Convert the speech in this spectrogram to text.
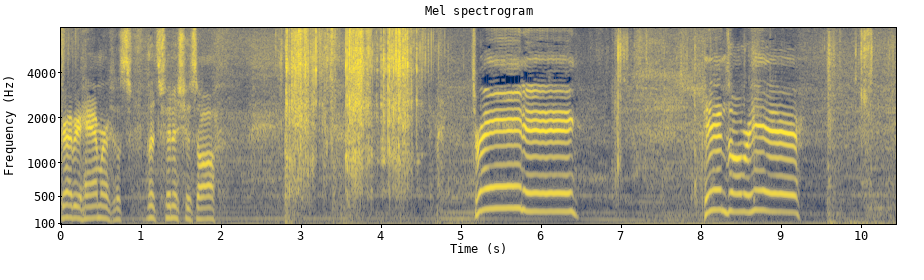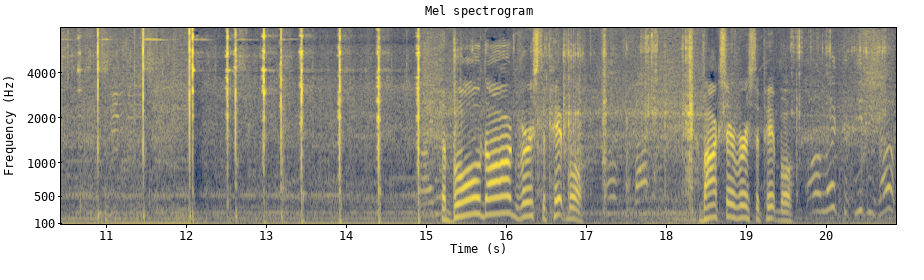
Grab your hammer. Let's let's finish this off. It's raining. Pins over here. The bulldog versus the pit bull. Boxer versus the pit bull. Oh, look, the peepee's up.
